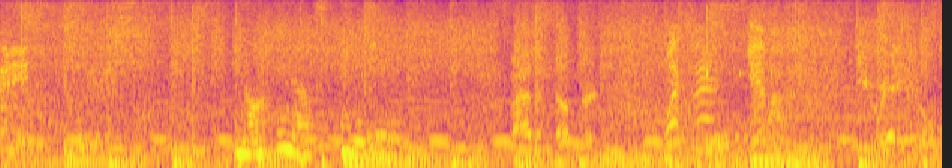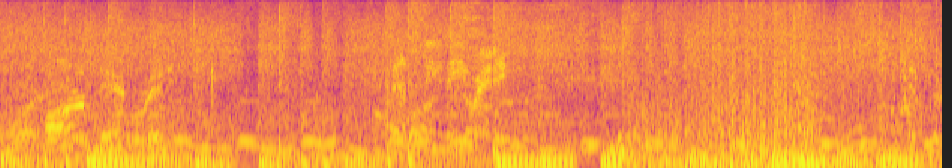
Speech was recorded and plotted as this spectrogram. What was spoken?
Ready. Not enough energy. by the numbers. What's that? Give 'em. You ready for war? Armed and ready. SCV ready. Yes, sir.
